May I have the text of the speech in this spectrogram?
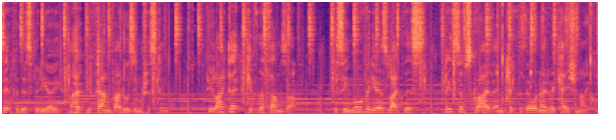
That's it for this video. I hope you found Vaduz interesting. If you liked it, give it a thumbs up. To see more videos like this, please subscribe and click the bell notification icon.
